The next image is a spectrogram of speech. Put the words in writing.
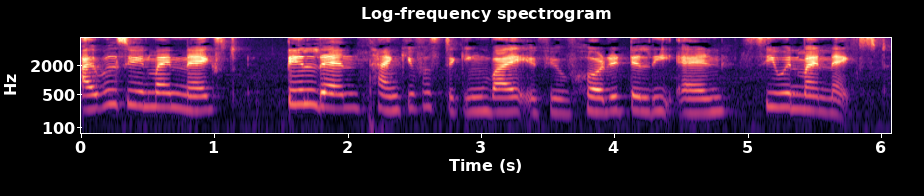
I will see you in my next. Till then, thank you for sticking by. If you've heard it till the end, see you in my next.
